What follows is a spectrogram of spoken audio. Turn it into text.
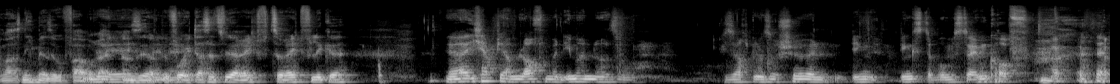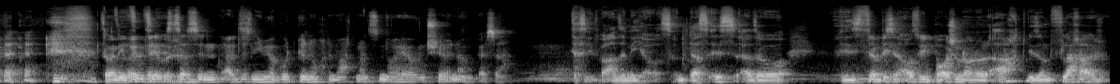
War es nicht mehr so fahrbereit? Nee, also, nee, bevor nee. ich das jetzt wieder recht zurechtflicke. Ja, ich habe ja am Laufenden immer nur so, wie sagt man so schön, Ding, Dings, da Bums da im Kopf. so, und jetzt und ist das in, alles nicht mehr gut genug, dann macht man es neuer und schöner und besser. Das sieht wahnsinnig aus. Und das ist also, sieht so ein bisschen aus wie Porsche 908, wie so ein flacher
